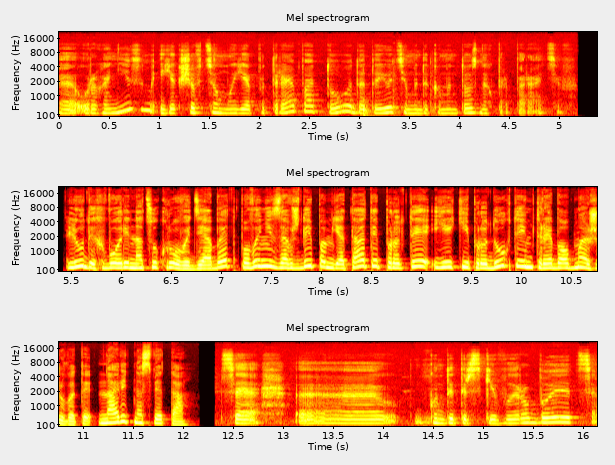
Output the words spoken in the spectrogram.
е, організм. І якщо в цьому є потреба, то додаються медикаментозних препаратів. Люди, хворі на цукровий діабет, повинні завжди пам'ятати про те, які продукти їм треба обмежувати, навіть на свята. Це кондитерські вироби, це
